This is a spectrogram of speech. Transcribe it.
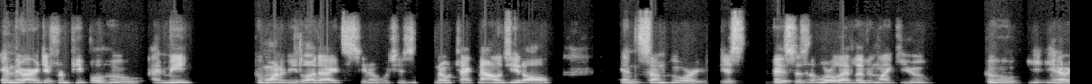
and there are different people who I meet who want to be Luddites, you know, which is no technology at all. And some who are just, this is the world I live in like you, who, you know,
